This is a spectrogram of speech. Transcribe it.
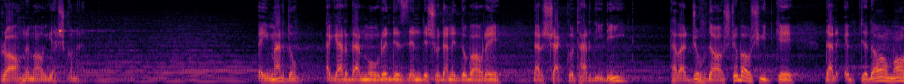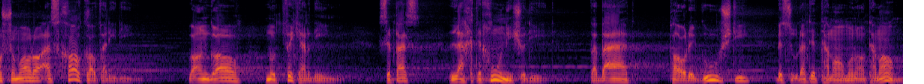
راهنماییش کند. ای مردم اگر در مورد زنده شدن دوباره در شک و تردیدید توجه داشته باشید که در ابتدا ما شما را از خاک آفریدیم و آنگاه نطفه کردیم. سپس لخت خونی شدید و بعد پار گوشتی به صورت تمام و ناتمام.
